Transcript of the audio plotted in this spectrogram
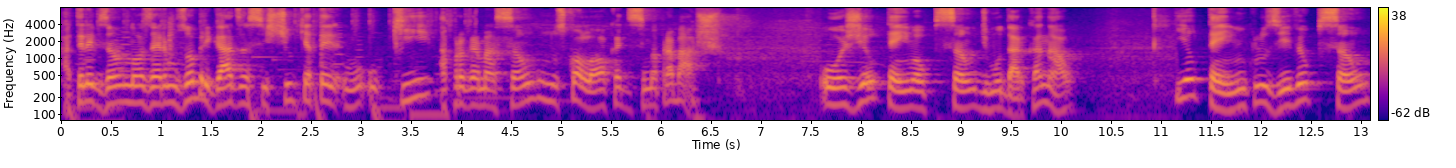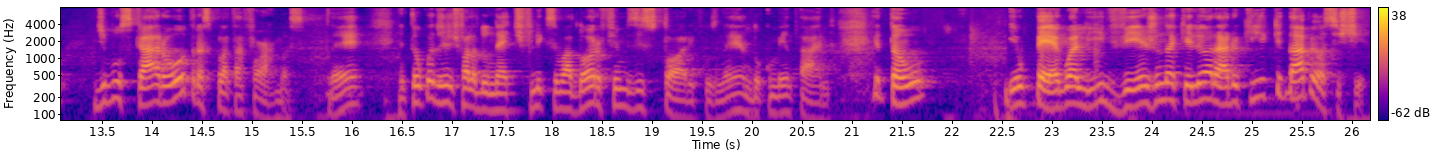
a televisão nós éramos obrigados a assistir o que a, te, o, o que a programação nos coloca de cima para baixo. Hoje eu tenho a opção de mudar o canal, e eu tenho, inclusive, a opção de buscar outras plataformas. Né? Então, quando a gente fala do Netflix, eu adoro filmes históricos, né? documentários. Então, eu pego ali e vejo naquele horário que, que dá para eu assistir.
